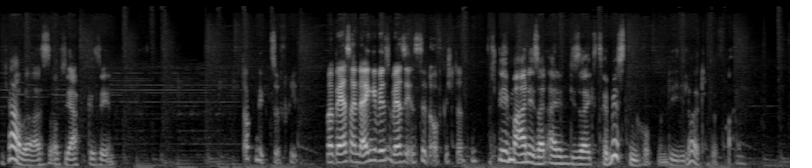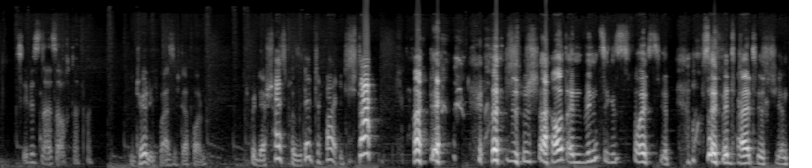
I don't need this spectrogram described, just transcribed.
ich habe was auf sie abgesehen. Doc nickt zufrieden. Weil wäre es ein Nein gewesen, wäre sie instant aufgestanden. Ich nehme an, ihr seid eine dieser Extremistengruppen, die die Leute befreien. Sie wissen also auch davon. Natürlich weiß ich davon. Ich bin der scheiß Präsident der Vereinigten Staaten. Und der- Du schaut ein winziges Fäustchen auf sein Metalltischchen.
